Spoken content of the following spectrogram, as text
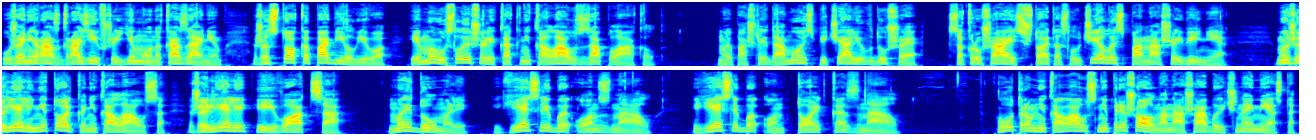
уже не раз грозивший ему наказанием, жестоко побил его, и мы услышали, как Николаус заплакал. Мы пошли домой с печалью в душе, сокрушаясь, что это случилось по нашей вине. Мы жалели не только Николауса, жалели и его отца. Мы думали, если бы он знал, если бы он только знал. Утром Николаус не пришел на наше обычное место,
